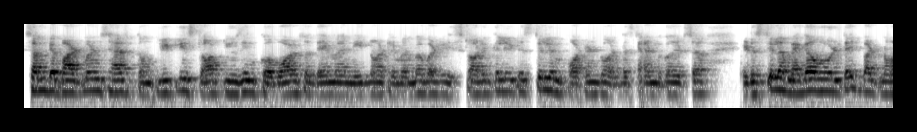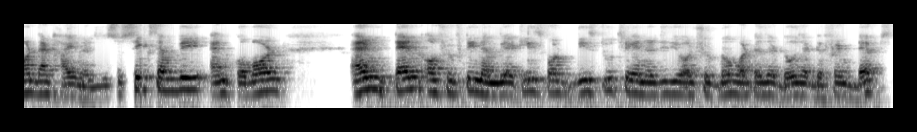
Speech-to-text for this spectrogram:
some departments have completely stopped using cobalt, so they may need not remember, but historically it is still important to understand because it's a, it is still a mega voltage, but not that high energy. So 6 MV and cobalt and 10 or 15 MV, at least for these two, three energies, you all should know what is the dose at different depths.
